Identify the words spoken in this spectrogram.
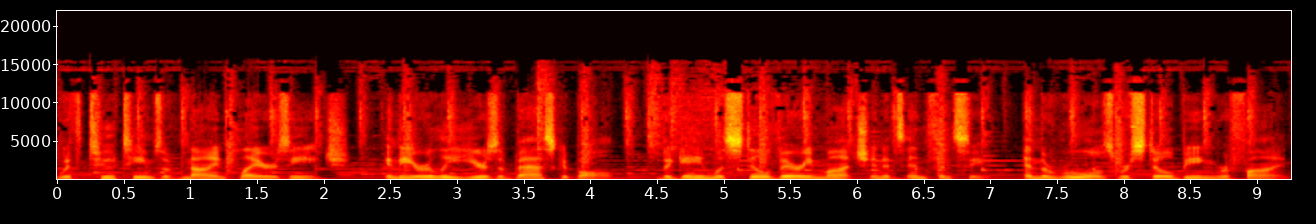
with two teams of nine players each. In the early years of basketball, the game was still very much in its infancy, and the rules were still being refined.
